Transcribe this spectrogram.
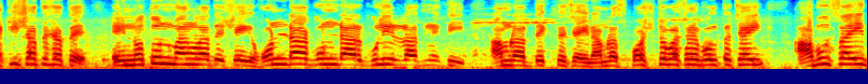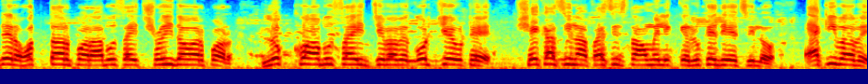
একই সাথে সাথে এই নতুন বাংলাদেশে হোন্ডা গুন্ডার গুলির রাজনীতি আমরা দেখতে চাই না। আমরা স্পষ্ট ভাষায় বলতে চাই আবু সাইদের হত্যার পর, আবু সাইদ শহীদ হওয়ার পর, লক্ষ আবু সাইদ যেভাবে গর্জে ওঠে শেখ হাসিনা ফ্যাসিস্ট আওয়ামী লীগকে রুখে দিয়েছিল, একইভাবে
